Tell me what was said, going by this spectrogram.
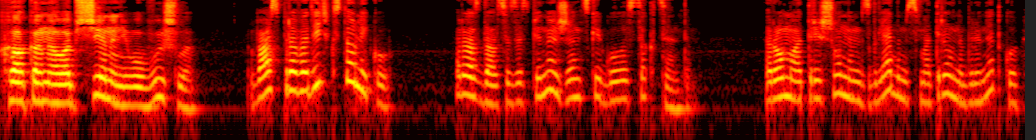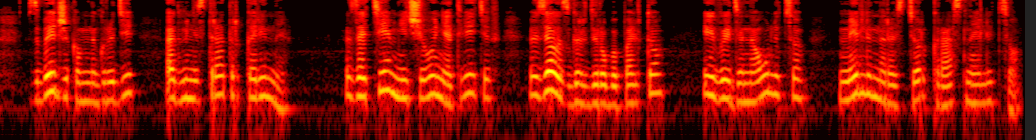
как она вообще на него вышла?» «Вас проводить к столику?» Раздался за спиной женский голос с акцентом. Рома отрешенным взглядом смотрел на брюнетку с бейджиком на груди администратор Карине. Затем, ничего не ответив, взял из гардероба пальто и, выйдя на улицу, медленно растер красное лицо.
